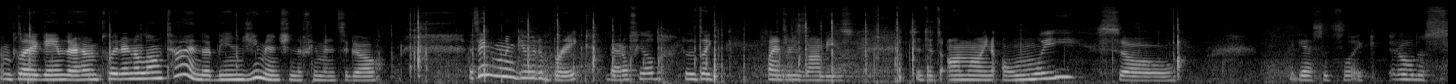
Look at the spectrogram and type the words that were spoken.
I'm gonna play a game that I haven't played in a long time that BNG mentioned a few minutes ago. I think I'm gonna give it a break, Battlefield, because it's like Plants vs Zombies, since it's online only. So I guess it's like it'll just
